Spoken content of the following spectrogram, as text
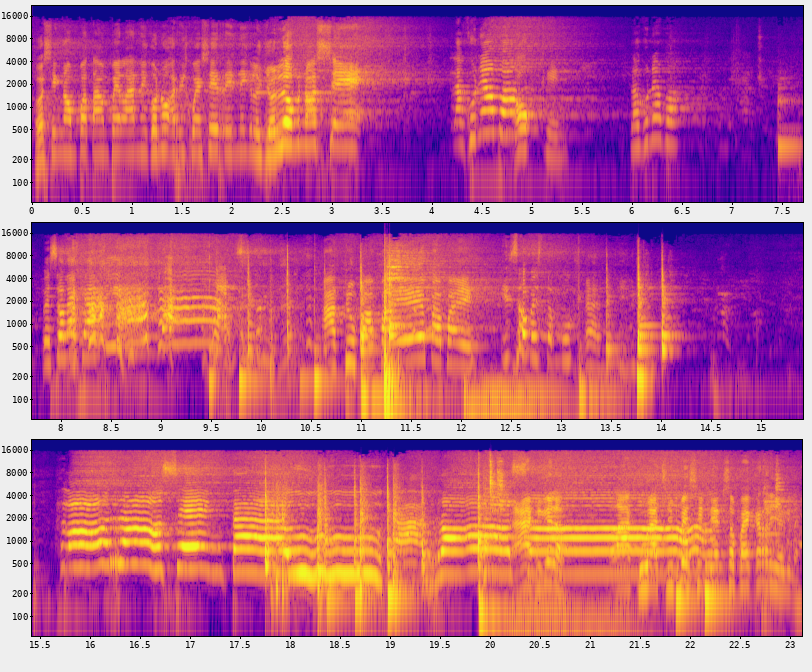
Oh sing nampa tampilane kono request-e rene iki lho. Ya lungno sik. Lagune apa? Oke. Lagune apa? Wis oleh ganti. Aduh papae, papae. Iso wis temu ganti. Loro sing tau karo Nah, iki lho. Lagu ajibe sinden speaker ya iki lho.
